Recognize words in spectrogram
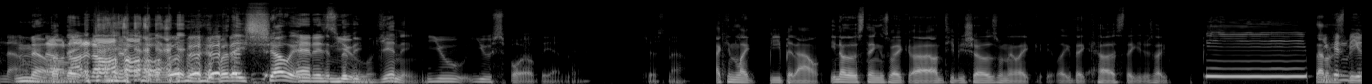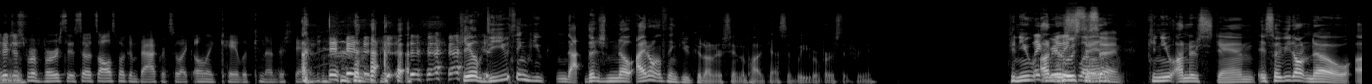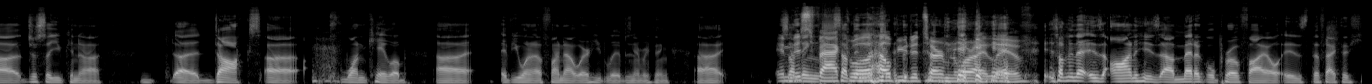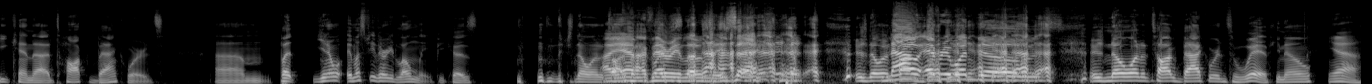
no, No. no, But they- not at all. but they show it, It is in you. the beginning. You you spoiled the ending just now. I can like beep it out. You know those things like uh, on TV shows when they like like they cuss, they can just like beep. You That'll just can you could just reverse it so it's all spoken backwards, so like only Caleb can understand. Caleb, do you think you? Not, there's no. I don't think you could understand the podcast if we reversed it for you. Can you Like, really understand? Can you understand? So if you don't know, uh, just so you can uh, uh, dox uh, one Caleb, uh, if you want to find out where he lives and everything. Uh, And this fact will that- help you determine where I live. something that is on his uh, medical profile is the fact that he can uh, talk backwards. Um, but you know, it must be very lonely because there's no one. To talk backwards. I am backwards. very lonely, Zach. there's no one. to Now talk- everyone knows. there's no one to talk backwards with. You know, Yeah.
